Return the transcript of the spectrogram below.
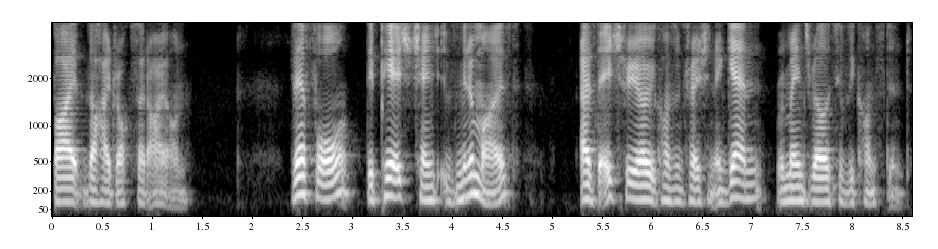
by the hydroxide ion. Therefore, the pH change is minimized as the H3O concentration again remains relatively constant.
